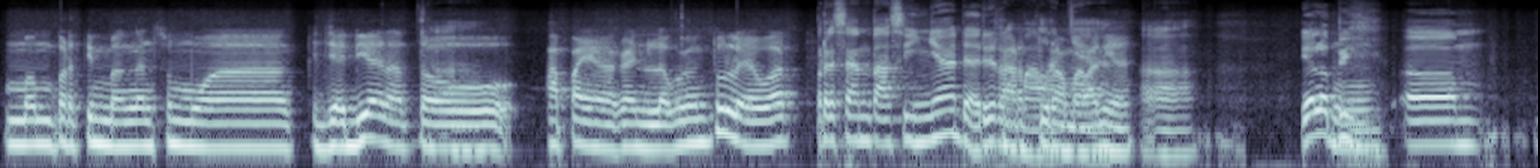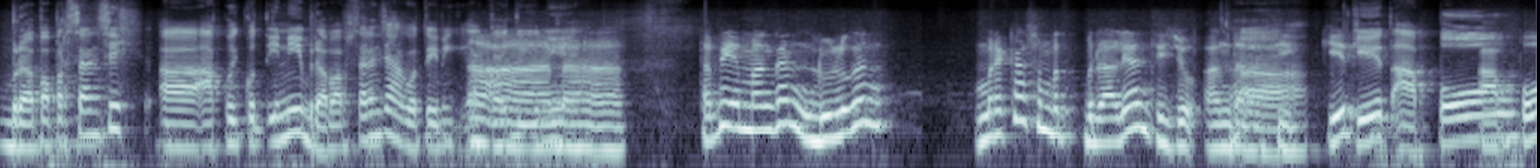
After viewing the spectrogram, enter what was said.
mempertimbangkan semua kejadian atau Ah. apa yang akan dilakukan tuh lewat presentasinya dari Kartu ramalannya. ramalannya. Heeh. dia lebih em, berapa persen sih eh, aku ikut ini berapa persen sih aku ikut ini aku ikut nah, ini nah. tapi emang kan dulu kan mereka sempat beraliansi cu antara Eh, si Kid Kid, Apo, Apo,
